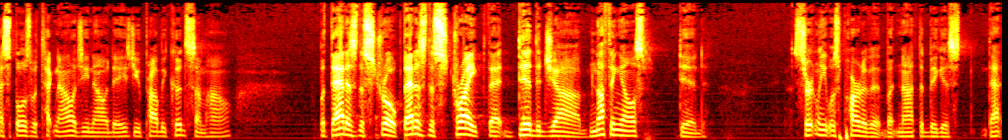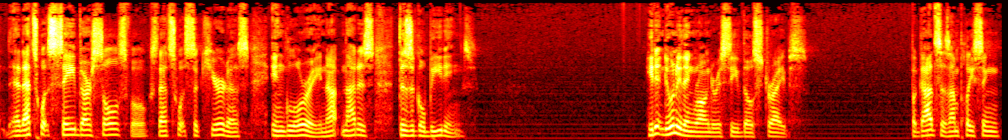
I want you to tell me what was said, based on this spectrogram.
I suppose with technology nowadays, you probably could somehow. But that is the stroke, that is the stripe that did the job. Nothing else did. Certainly it was part of it, but not the biggest that, that's what saved our souls, folks. That's what secured us in glory, not, not his physical beatings. He didn't do anything wrong to receive those stripes. But God says, I'm placing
